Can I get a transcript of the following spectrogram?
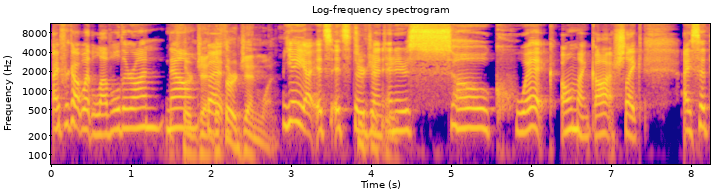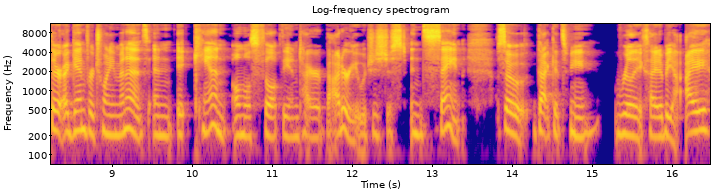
i forgot what level they're on now third gen, the third gen one. yeah yeah it's it's third gen and it is so quick. Oh my gosh. Like i sit there again for 20 minutes and it can almost fill up the entire battery which is just insane. So that gets me really excited. But yeah i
